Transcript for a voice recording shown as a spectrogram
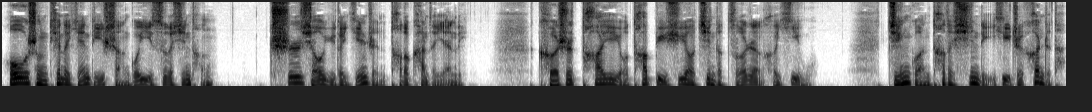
欧胜天的眼底闪过一丝的心疼，池小雨的隐忍他都看在眼里，可是他也有他必须要尽的责任和义务。尽管他的心里一直恨着他，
